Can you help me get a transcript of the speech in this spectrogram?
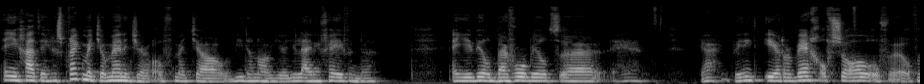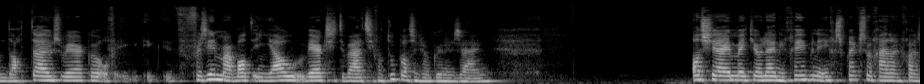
En je gaat in gesprek met jouw manager of met jou, wie dan ook, je, je leidinggevende. En je wilt bijvoorbeeld, uh, ja, ik weet niet, eerder weg of zo, of, uh, of een dag thuis werken. Of ik, ik, verzin maar wat in jouw werksituatie van toepassing zou kunnen zijn als jij met jouw leidinggevende in gesprek zou gaan en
